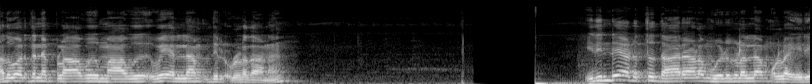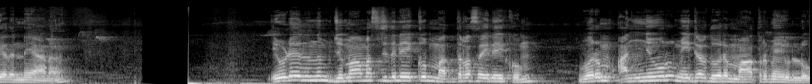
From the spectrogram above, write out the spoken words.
അതുപോലെ തന്നെ പ്ലാവ് മാവ് ഇവയെല്ലാം ഇതിൽ ഉള്ളതാണ്. ഇതിന്റെ അടുത്ത് ധാരാളം വീടുകളെല്ലാം ഉള്ള ഏരിയ തന്നെയാണ്. ഇവിടെ നിന്നും ജുമാ മസ്ജിദിലേക്കും മദ്രസയിലേക്കും വെറും അഞ്ഞൂറ് മീറ്റർ ദൂരം മാത്രമേ ഉള്ളൂ.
